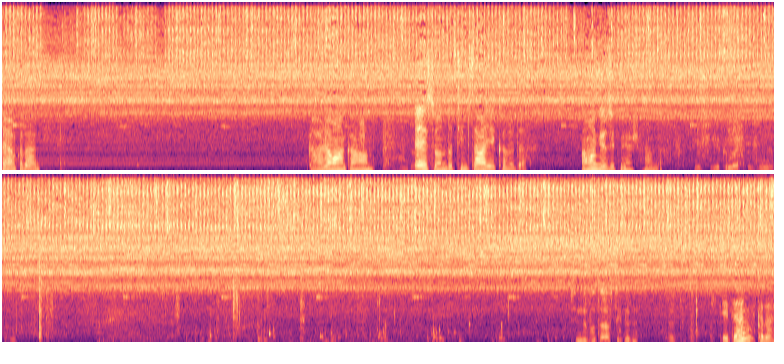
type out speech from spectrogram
Ya o kadar. Kahraman Kaan en sonunda timsahı yakaladı. Ama gözükmüyor şu anda. Yakınlaştırsın yakın. Şimdi fotoğraf çek hadi. Yeter mi bu kadar?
